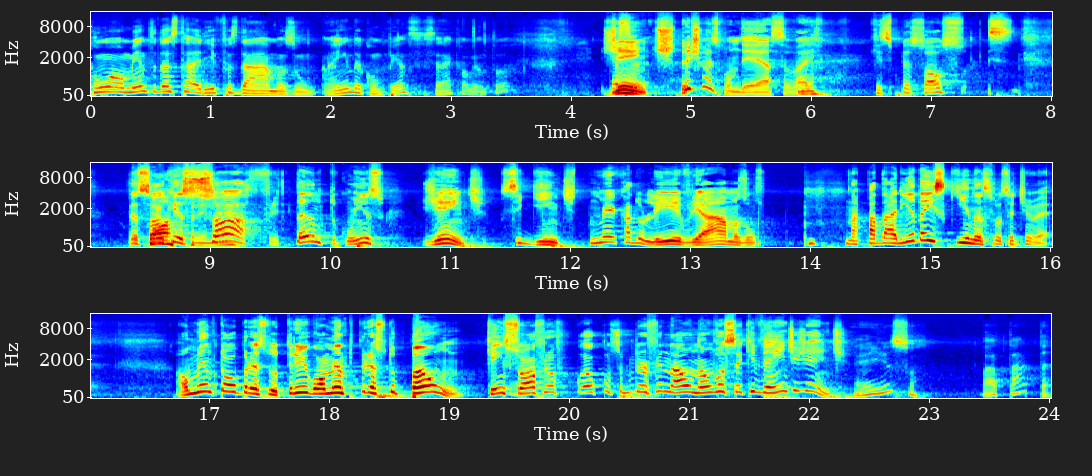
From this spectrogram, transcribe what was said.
Com o aumento das tarifas da Amazon, ainda compensa? Será que aumentou? Gente, deixa eu responder essa, vai. Que esse pessoal, esse pessoal que Sofre, né? sofre tanto com isso. Gente, seguinte, no Mercado Livre, Amazon, na padaria da esquina, se você tiver. Aumentou o preço do trigo, aumenta o preço do pão. Quem sofre é o- é consumidor final, não você que vende, gente. é isso. Batata.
